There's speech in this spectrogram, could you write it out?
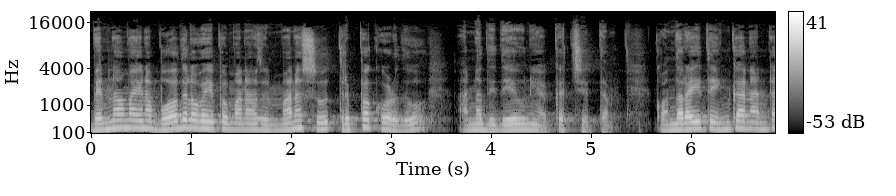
భిన్నమైన బోధల వైపు మన మనసు త్రిప్పకూడదు అన్నది దేవుని యొక్క చిత్తం. కొందరైతే ఇంకానంట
